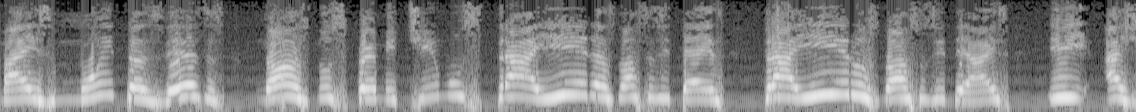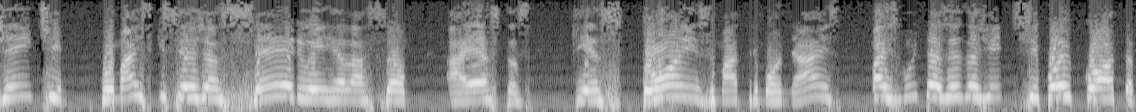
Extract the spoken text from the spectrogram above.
mas muitas vezes nós nos permitimos trair as nossas ideias, trair os nossos ideais e a gente, por mais que seja sério em relação a estas questões matrimoniais, mas muitas vezes a gente se boicota,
